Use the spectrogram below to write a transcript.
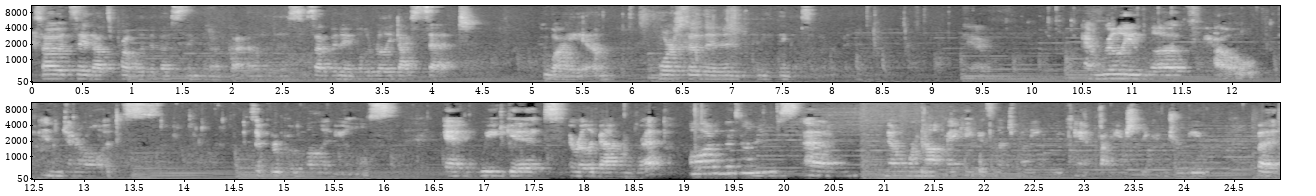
So I would say that's probably the best thing that I've gotten out of this is I've been able to really dissect who I am more so than anything else I've ever been in. Yeah. I really love how in general it's it's a group of millennials and we get a really bad rep a lot of the times. Um, no, we're not making as much money. We can't financially contribute, but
